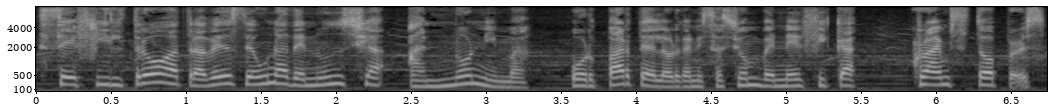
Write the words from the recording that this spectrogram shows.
se filtró a través de una denuncia anónima por parte de la organización benéfica Crime Stoppers.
